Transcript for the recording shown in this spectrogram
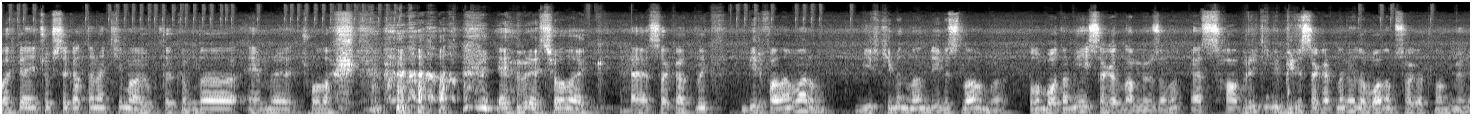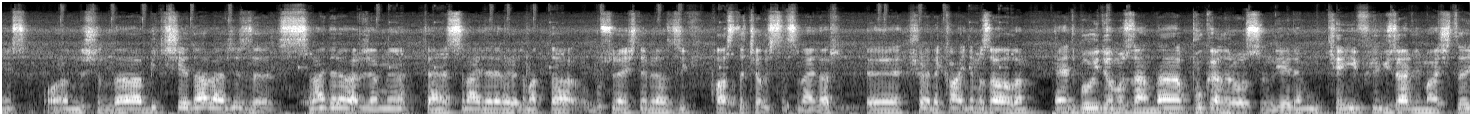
Başka en çok sakatlanan kim abi bu takımda? Emre Çolak. Emre Çolak. He, sakatlık bir falan var mı? Bir kimin lan? Deniz Lav mı? Oğlum bu adam niye hiç sakatlanmıyor o zaman? Ya Sabri gibi biri sakatlanıyor da bu adam sakatlanmıyor neyse. Onun dışında bir kişiye daha vereceğiz de Snyder'e vereceğim ya. Bir tane Snyder'e verelim hatta bu süreçte birazcık pasta çalışsın Snyder. Ee, şöyle kaydımızı alalım. Evet bu videomuzdan da bu kadar olsun diyelim. Keyifli güzel bir maçtı.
